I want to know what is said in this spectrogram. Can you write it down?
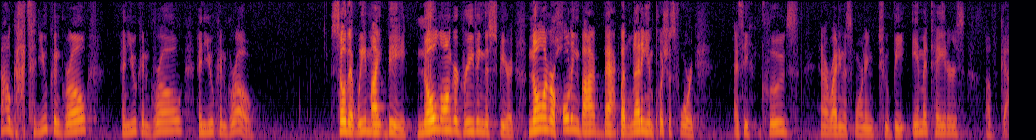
No, God said you can grow and you can grow and you can grow so that we might be no longer grieving the Spirit, no longer holding back, but letting Him push us forward, as He concludes in our writing this morning, to be imitators of God.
